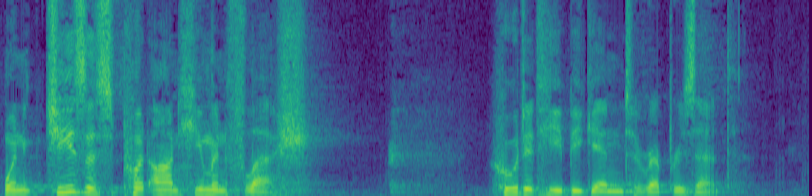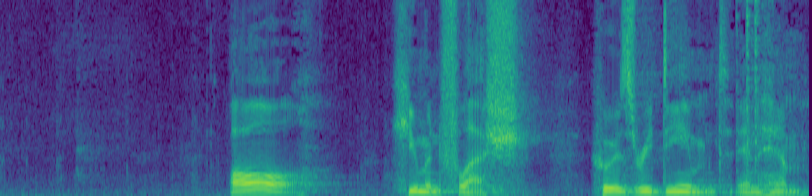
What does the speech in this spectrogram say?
When Jesus put on human flesh, who did he begin to represent? All human flesh who is redeemed in him.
